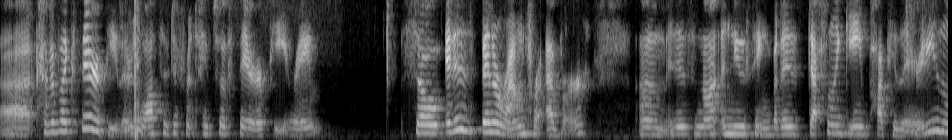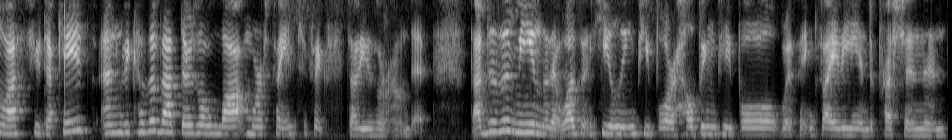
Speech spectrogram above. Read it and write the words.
uh, kind of like therapy. There's lots of different types of therapy, right? So it has been around forever. Um, it is not a new thing, but it has definitely gained popularity in the last few decades. And because of that, there's a lot more scientific studies around it. That doesn't mean that it wasn't healing people or helping people with anxiety and depression and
